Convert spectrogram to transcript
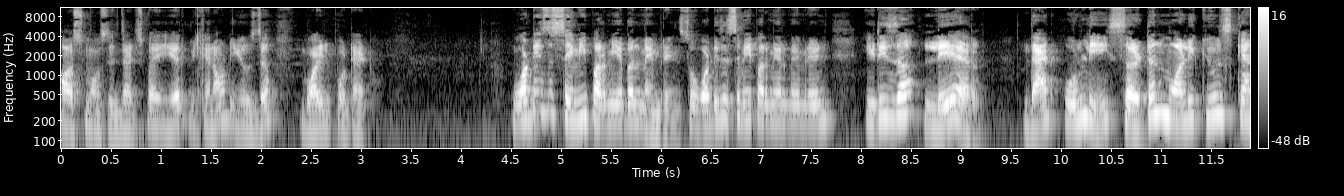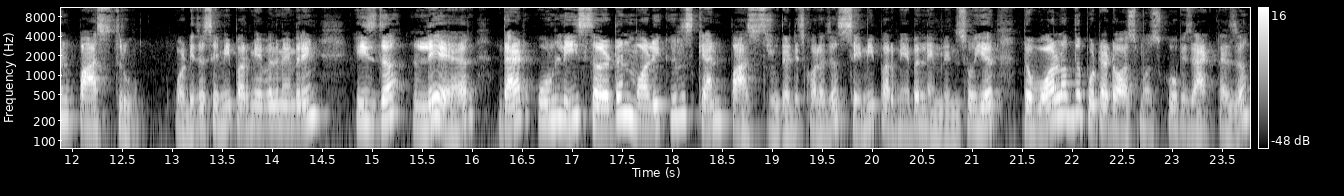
osmosis that's why here we cannot use the boiled potato. What is the semi-permeable membrane? So what is a semi-permeable membrane? It is a layer that only certain molecules can pass through what is a semi-permeable membrane? Is the layer that only certain molecules can pass through. That is called as a semi-permeable membrane. So here the wall of the potato osmoscope is act as a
